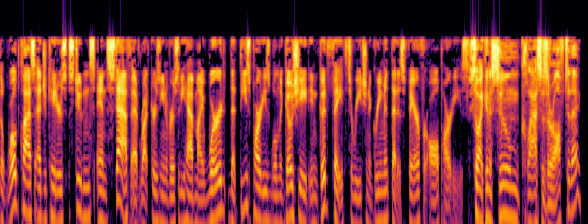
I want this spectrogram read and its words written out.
The world-class educators, students, and staff at Rutgers University have my word that these parties will negotiate in good faith to reach an agreement that is fair for all parties. So I can assume classes are off today?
